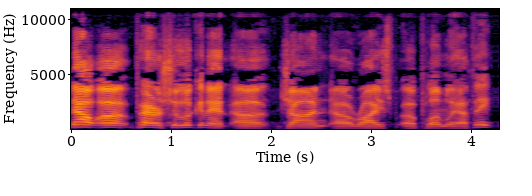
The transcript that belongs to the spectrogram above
Now, uh, Parrish, you're looking at uh, John uh, Rhys uh, Plumlee. I think,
